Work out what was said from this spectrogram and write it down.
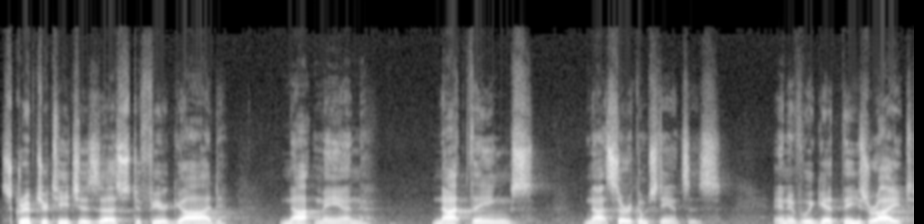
Scripture teaches us to fear God, not man, not things, not circumstances. And if we get these right,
